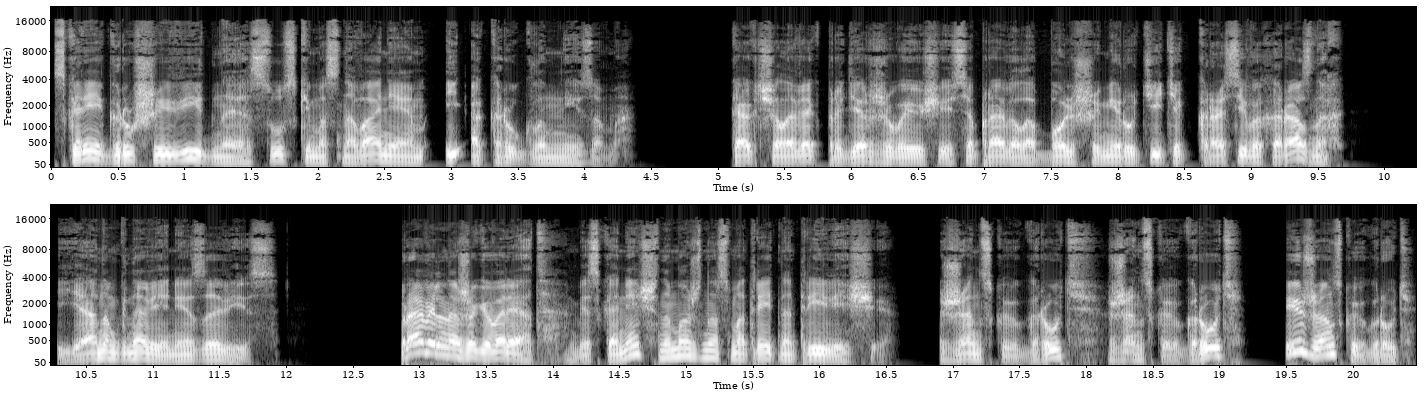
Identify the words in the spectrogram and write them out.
скорее грушевидная с узким основанием и округлым низом. Как человек, придерживающийся правила «больше миру титик красивых и разных», я на мгновение завис. Правильно же говорят, бесконечно можно смотреть на три вещи — женскую грудь, женскую грудь и женскую грудь.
